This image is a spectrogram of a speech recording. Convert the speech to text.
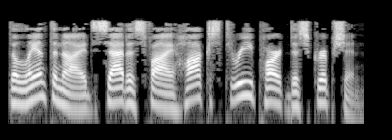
The lanthanides satisfy Hawkes' three-part description.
